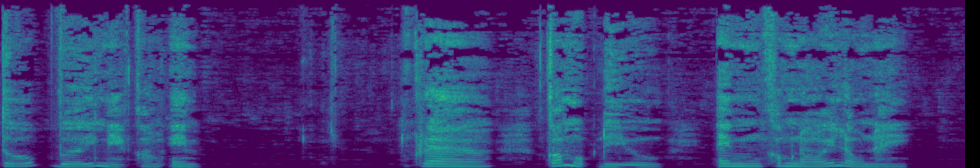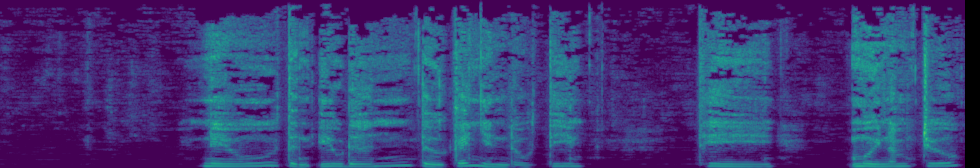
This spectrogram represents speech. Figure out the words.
tốt với mẹ con em. Ra có một điều em không nói lâu nay. Nếu tình yêu đến từ cái nhìn đầu tiên, thì mười năm trước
